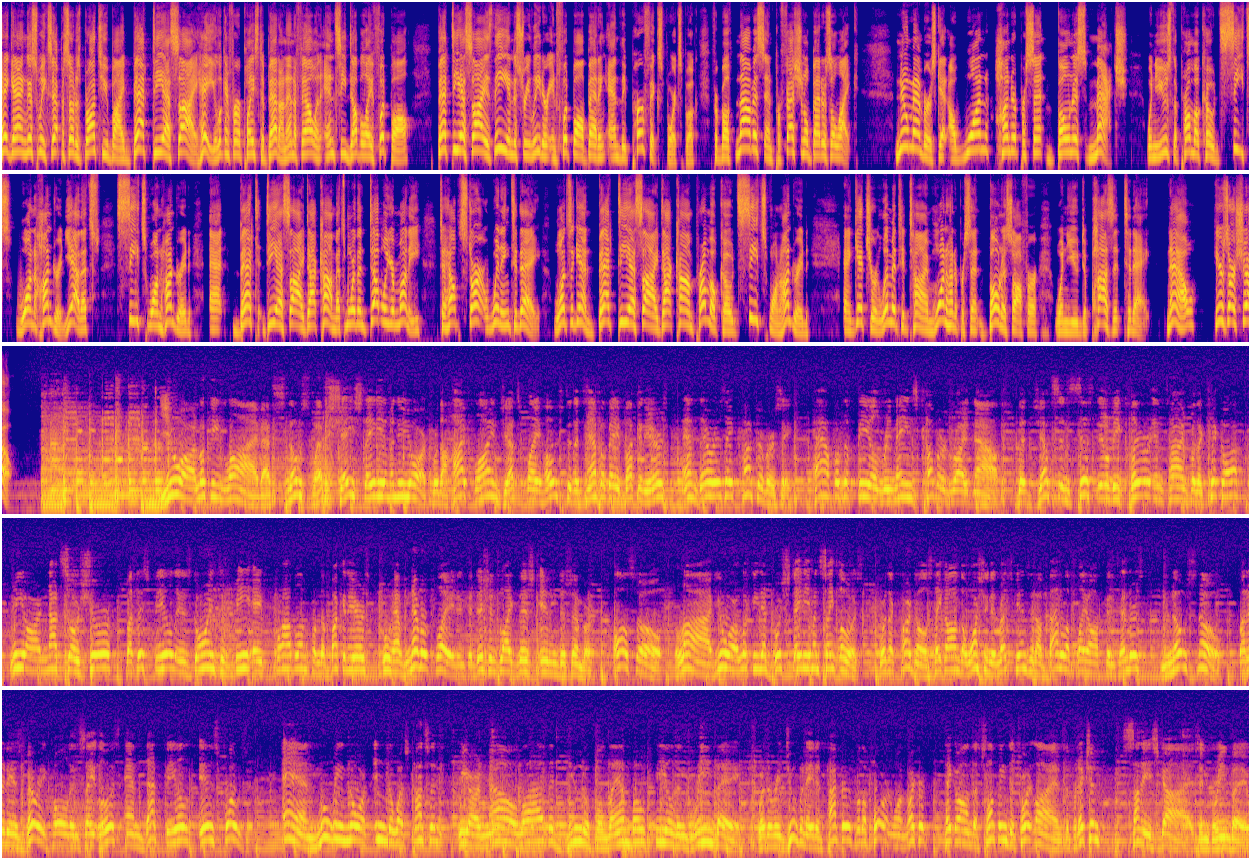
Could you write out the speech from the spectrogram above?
Hey, gang, this week's episode is brought to you by BetDSI. Hey, you're looking for a place to bet on NFL and NCAA football? BetDSI is the industry leader in football betting and the perfect sportsbook for both novice and professional bettors alike. New members get a 100% bonus match when you use the promo code SEATS100. Yeah, that's SEATS100 at betdsi.com. That's more than double your money to help start winning today. Once again, betdsi.com, promo code SEATS100, and get your limited time 100% bonus offer when you deposit today. Now, here's our show. You are looking live at snow-swept Shea Stadium in New York, where the high-flying Jets play host to the Tampa Bay Buccaneers, and there is a controversy. Half of the field remains covered right now. The Jets insist it'll be clear in time for the kickoff. We are not so sure, but this field is going to be a problem from the Buccaneers, who have never played in conditions like this in December. Also, live, you are looking at Busch Stadium in St. Louis, where the Cardinals take on the Washington Redskins in a battle of playoff contenders. No snow, but it is very cold in St. Louis, and that field is frozen. And moving north into Wisconsin, we are now live at beautiful Lambeau Field in Green Bay, where the rejuvenated Packers with a 4-1 record take on the slumping Detroit Lions. The prediction, sunny skies in Green Bay.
